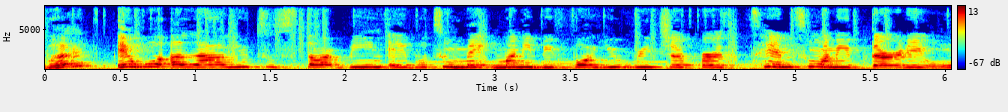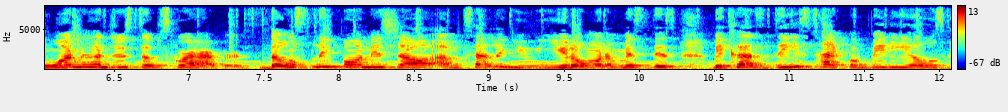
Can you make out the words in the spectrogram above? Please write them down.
but it will allow you to start being able to make money before you reach your first 10 20 30 100 subscribers. Don't sleep on this y'all. I'm telling you you don't want to miss this because these type of videos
